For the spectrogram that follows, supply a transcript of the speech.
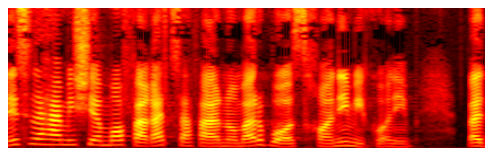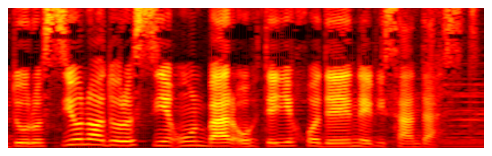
مثل همیشه ما فقط سفرنامه رو بازخوانی می‌کنیم و درستی و نادرستی اون بر عهده خود نویسنده است.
